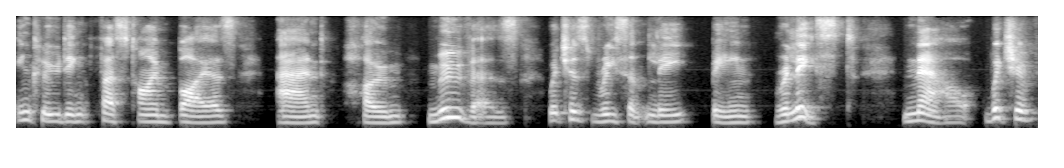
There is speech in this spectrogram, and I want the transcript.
including first time buyers and home movers, which has recently been released. Now, which of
